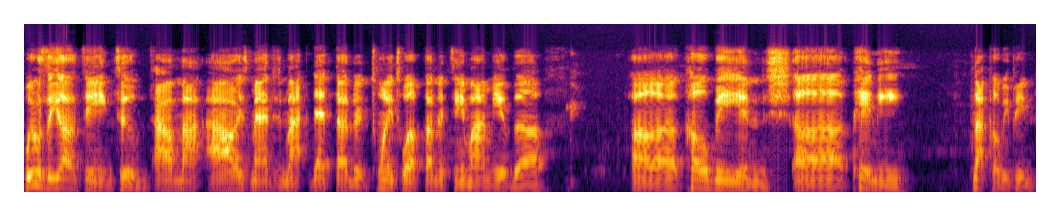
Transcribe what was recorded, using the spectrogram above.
we was a young team too. I'm not, I always imagine my, that Thunder 2012 Thunder team remind me of the uh, Kobe and uh, Penny, not Kobe Penny,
